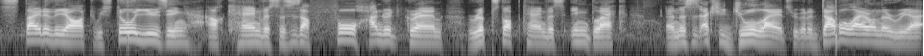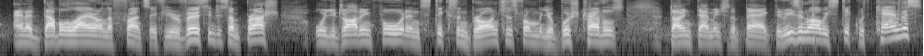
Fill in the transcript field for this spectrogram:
state of the art. We're still using our canvas. This is our 400 gram ripstop canvas in black. And this is actually dual layered. So we've got a double layer on the rear and a double layer on the front. So if you reverse into some brush or you're driving forward and sticks and branches from your bush travels, don't damage the bag. The reason why we stick with canvas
